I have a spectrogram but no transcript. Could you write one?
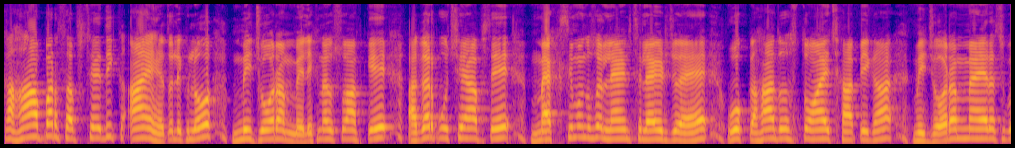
कहाँ पर सबसे अधिक आए हैं? तो लिख लो, मिजोरम में। लिखना दोस्तों आपके, अगर पूछे आपसे, मैक्सिमम दोस्तों लैंडस्लाइड जो है, वो कहाँ दोस्तों आए छापेगा मिजोरम में आए रसगुल्ला।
